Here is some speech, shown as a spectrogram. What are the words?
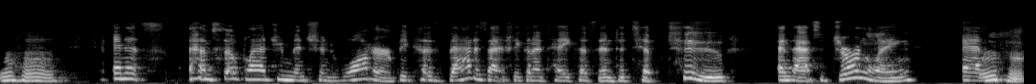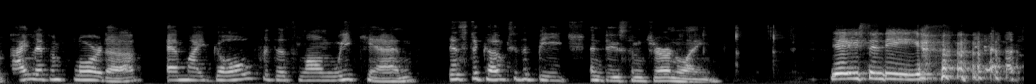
Mm-hmm. And it's I'm so glad you mentioned water because that is actually going to take us into tip two, and that's journaling. And mm-hmm. I live in Florida, and my goal for this long weekend is to go to the beach and do some journaling. Yay, Cindy. yes.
